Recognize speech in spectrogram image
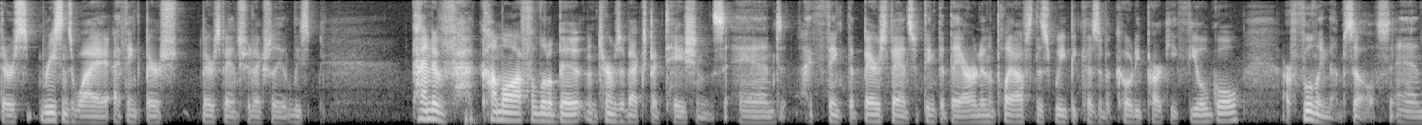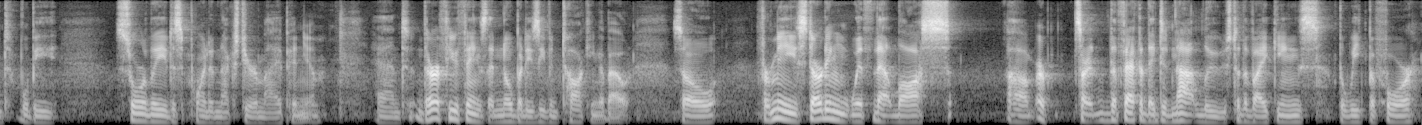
there's reasons why I think Bears Bears fans should actually at least kind of come off a little bit in terms of expectations. And I think the Bears fans who think that they aren't in the playoffs this week because of a Cody Parkey field goal are fooling themselves and will be sorely disappointed next year, in my opinion. And there are a few things that nobody's even talking about. So for me, starting with that loss um, or sorry, the fact that they did not lose to the Vikings the week before.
